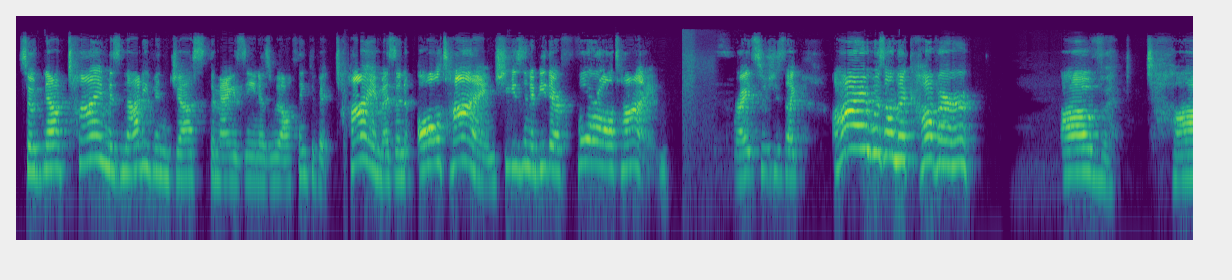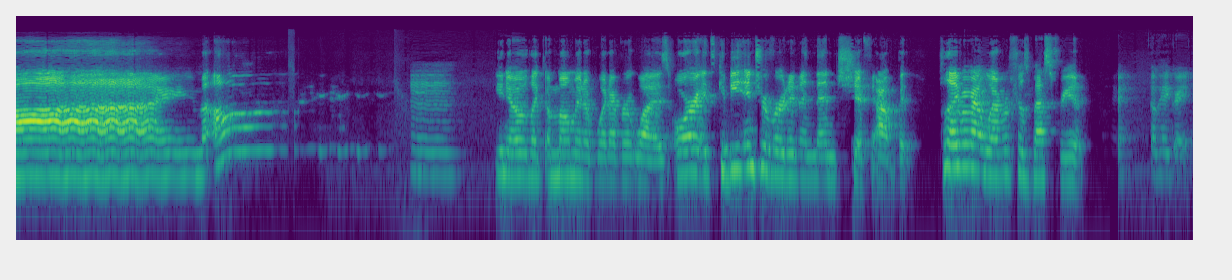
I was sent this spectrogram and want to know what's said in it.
So now time is not even just the magazine as we all think of it. Time as an all time. She's going to be there for all time, right? So she's like, I was on the cover of time. Oh. Mm. You know, like a moment of whatever it was, or it could be introverted and then shift out. But play around whatever feels best for you. Okay. okay, great.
